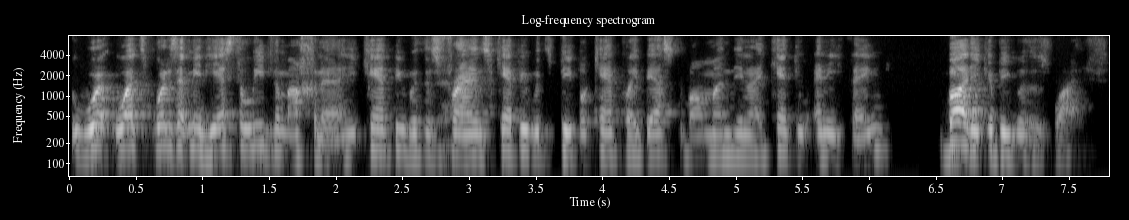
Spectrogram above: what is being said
what, what, what does that mean? He has to leave the machna. He can't be with his friends, can't be with people, can't play basketball Monday night, can't do anything, but he could be with his wife.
